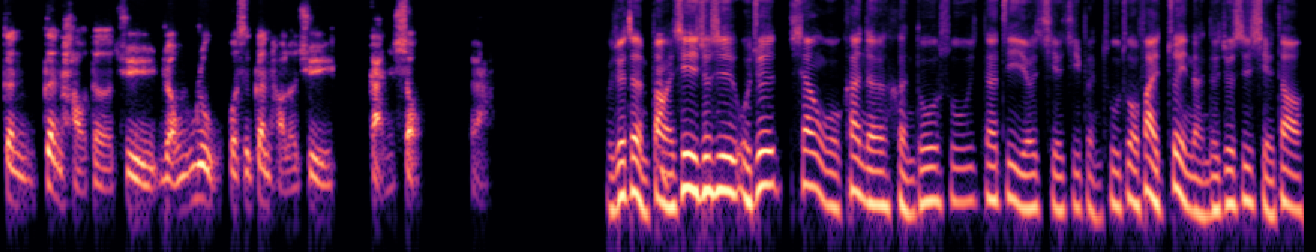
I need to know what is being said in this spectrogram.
更更好的去融入，或是更好的去感受，对啊。我觉得这很棒，其实就是我觉得像我看的很多书，那自己有写几本著作，发现最难的就是写到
